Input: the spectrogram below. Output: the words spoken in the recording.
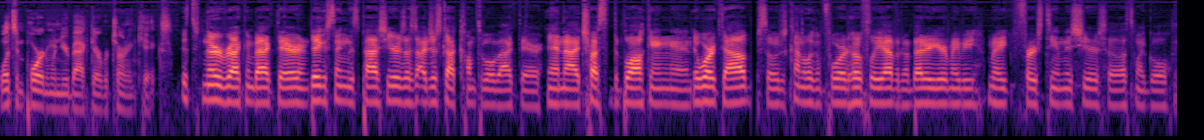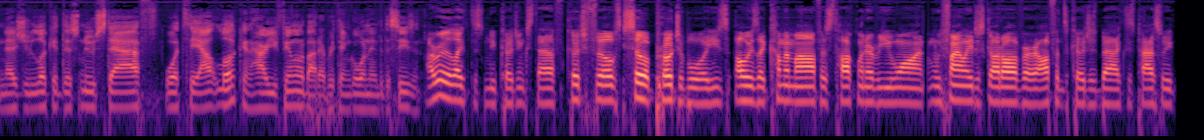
What's important when you're back there returning kicks? It's nerve wracking back there. And biggest thing this past year is I just got comfortable back there and I trusted the blocking and it worked out. So just kind of looking forward, hopefully having a better year, maybe make first team this year. So that's my goal. And as you look at this new staff, what's the outlook and how are you feeling about everything going into the season? I really like this new coaching staff. Coach Phillips, so approachable. He's always like, come in my office, talk whenever you want. And we finally just got all of our offensive coaches back this past week.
